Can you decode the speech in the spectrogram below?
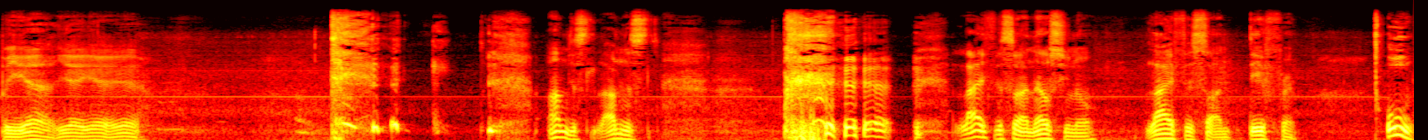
But yeah, yeah, yeah, yeah. I'm just, I'm just. Life is something else, you know. Life is something different. Oh,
